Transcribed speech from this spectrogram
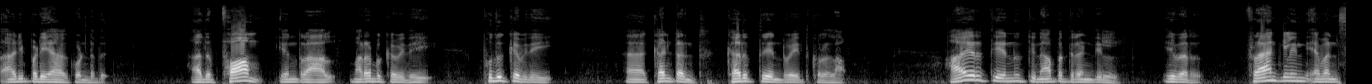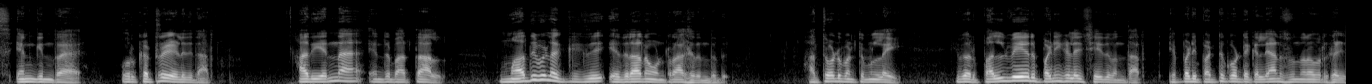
அடிப்படையாக கொண்டது. அது ஃபார்ம் என்றால் மரபு கவிதை புதுக்கவிதை கண்டென்ட் கருத்து என்று வைத்துக்கொள்ளலாம் ஆயிரத்தி எண்ணூற்றி நாற்பத்தி ரெண்டில் இவர் ஃப்ராங்க்லின் எவன்ஸ் என்கின்ற ஒரு கட்டுரை எழுதினார். அது என்ன என்று பார்த்தால் மதுவிலக்குக்கு எதிரான ஒன்றாக இருந்தது. அத்தோடு மட்டுமில்லை இவர் பல்வேறு பணிகளை செய்து வந்தார். எப்படி பட்டுக்கோட்டை கல்யாண சுந்தரம் அவர்கள்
